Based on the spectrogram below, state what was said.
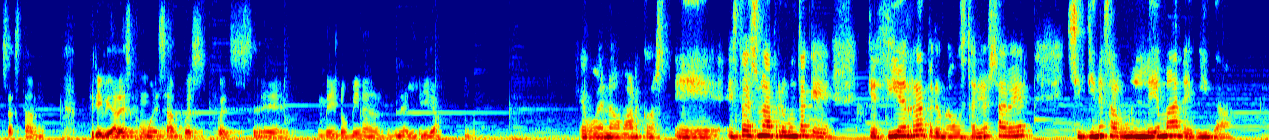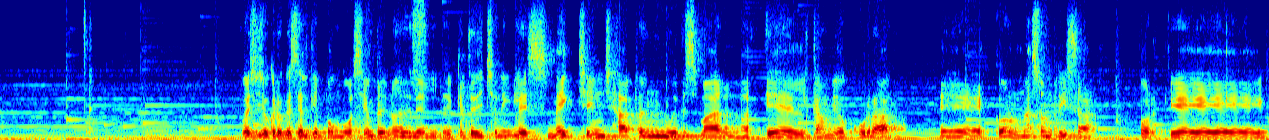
cosas tan triviales como esa, pues, pues eh, me iluminan el día. Qué bueno, Marcos. Eh, esta es una pregunta que, cierra, pero me gustaría saber si tienes algún lema de vida. Pues yo creo que es el que pongo siempre, ¿no? El, que te he dicho en inglés, make change happen with a smile, que el cambio ocurra eh, con una sonrisa, porque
